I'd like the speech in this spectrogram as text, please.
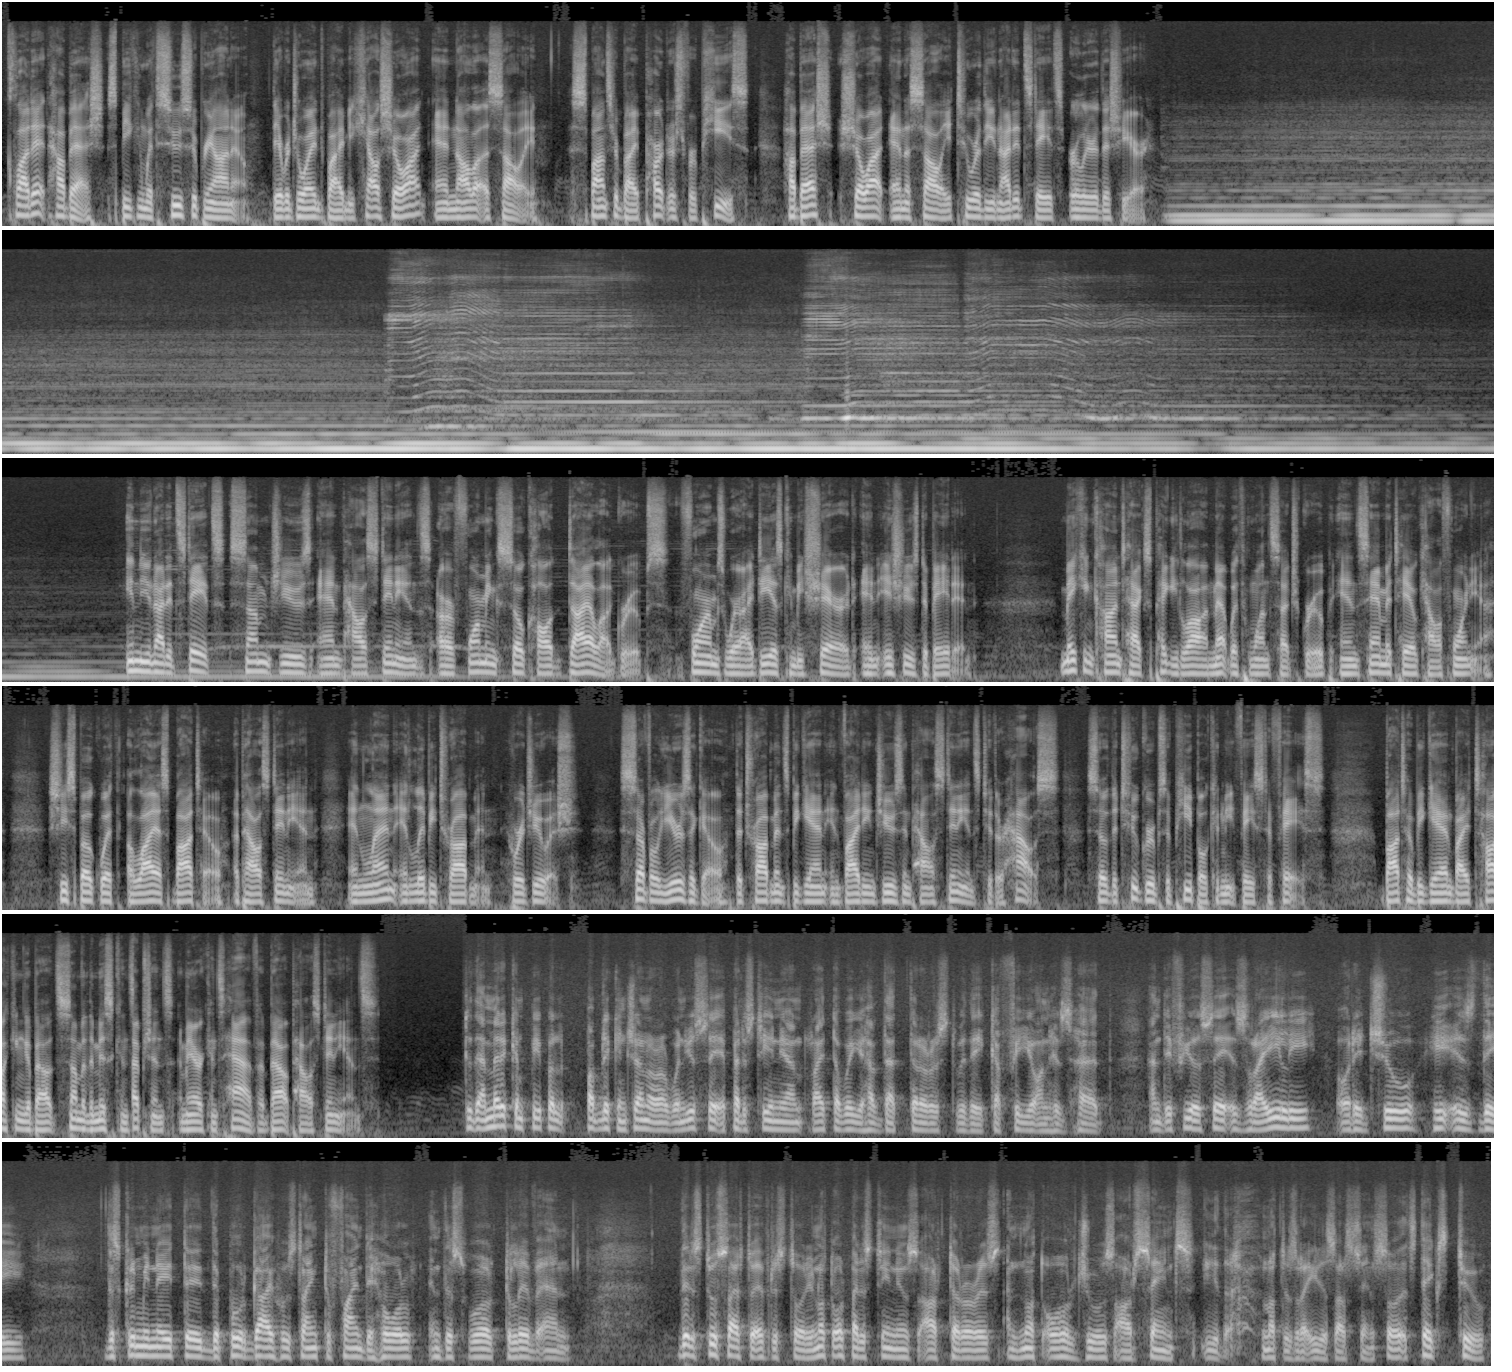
Claudette Habesh speaking with Sue Supriano. They were joined by Michal Shohat and Nala Asali. Sponsored by Partners for Peace, Habesh, Shohat, and Asali toured the United States earlier this year. In the United States, some Jews and Palestinians are forming so called dialogue groups, forums where ideas can be shared and issues debated. Making Contacts Peggy Law met with one such group in San Mateo, California. She spoke with Elias Bato, a Palestinian, and Len and Libby Traubman, who are Jewish. Several years ago, the Traubmans began inviting Jews and Palestinians to their house so the two groups of people could meet face to face. Bato began by talking about some of the misconceptions Americans have about Palestinians. To the American people, public in general, when you say a Palestinian, right away you have that terrorist with a kafir on his head. And if you say Israeli or a Jew, he is the discriminated, the poor guy who's trying to find a hole in this world to live in there's two sides to every story. Not all Palestinians are terrorists, and not all Jews are saints either. not Israelis are saints. So it takes two.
